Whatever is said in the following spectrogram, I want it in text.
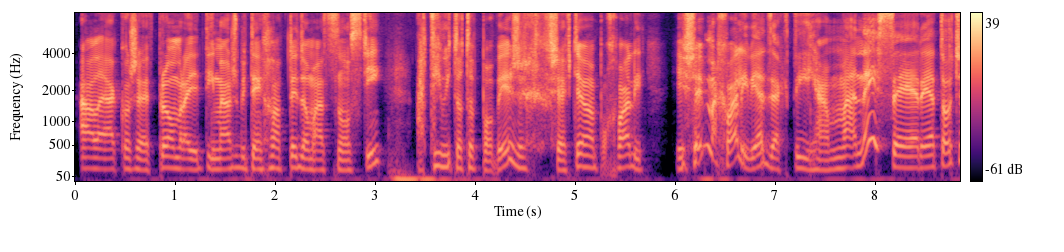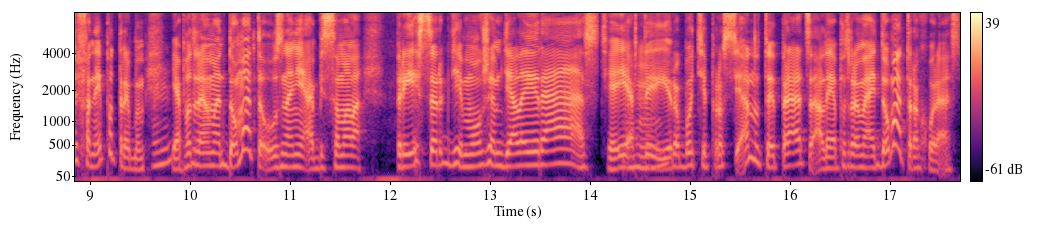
ale akože v prvom rade ty máš byť ten chlap tej domácnosti a ty mi toto povieš, že šéf ťa ma pochváli. Je šéf ma chváli viac, jak ty. A ma neser, ja toho šéfa nepotrebujem. Mm-hmm. Ja potrebujem mať doma to uznanie, aby som mala priestor, kde môžem ďalej rásť. Hej, ja v tej Mhm. robote proste, áno, to je práca, ale ja potrebujem aj doma trochu rásť.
